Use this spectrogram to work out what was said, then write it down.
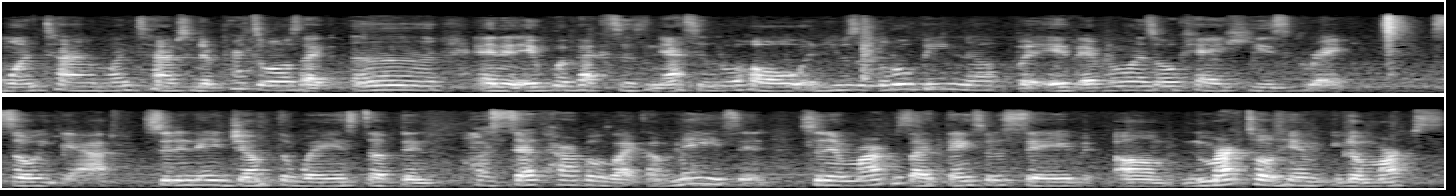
One time, one time. So the principal was like, uh, and then it went back to this nasty little hole, and he was a little beaten up, but if everyone's okay, he's great. So yeah, so then they jumped away and stuff. Then Seth Harper was like amazing. So then Mark was like, thanks for the save. Um, Mark told him, you know, Mark's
